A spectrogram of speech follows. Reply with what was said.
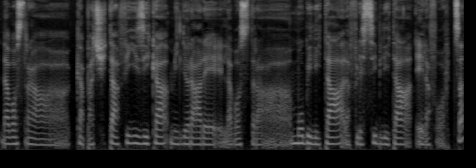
la, vostra capacità fisica, migliorare la vostra mobilità, la flessibilità e la forza,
